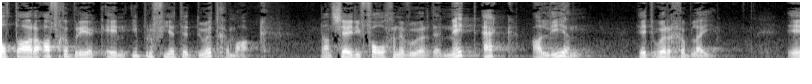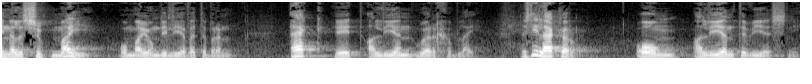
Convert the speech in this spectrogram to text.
altare afgebreek en U profete doodgemaak. Dan sê hy die volgende woorde: Net ek alleen het oorgebly en hulle soek my om my om die lewe te bring. Ek het alleen oorgebly. Dis nie lekker om alleen te wees nie.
